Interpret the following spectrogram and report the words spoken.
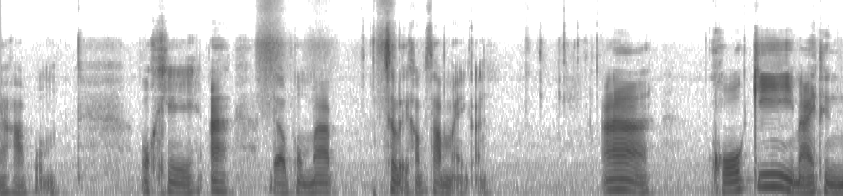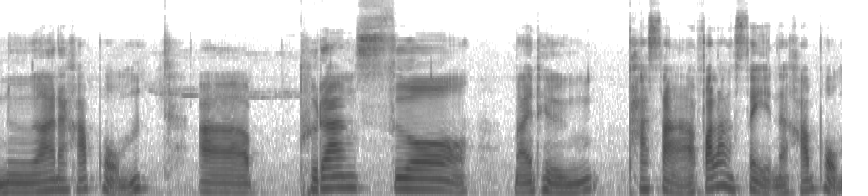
นะครับผมโอเคอะเดี๋ยวผมมาเฉลยคำศัพท์ใหม่ก่อนอ่าโคกี้หมายถึงเนื้อนะครับผมอ่าพรังเซอหมายถึง ภาษาฝรั่งเศสนะครับผม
